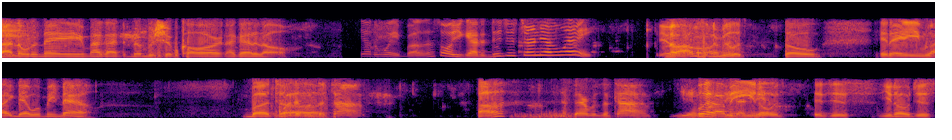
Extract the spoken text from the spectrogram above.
I know the name. I got the membership card. I got it all. The other way, brother. That's all you got to do. Just turn the other way. Yeah, no, I was in the military, so it ain't even like that with me now. But, But it was uh, the time. huh? If there was a time. You didn't Well, I mean, that you know, it, it just, you know, just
